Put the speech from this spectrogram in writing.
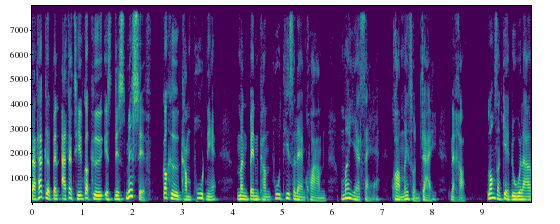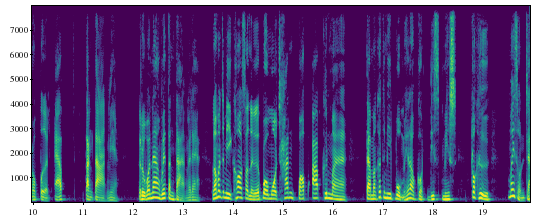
แต่ถ้าเกิดเป็น adjective ก็คือ is dismissive ก็คือคำพูดเนี้ยมันเป็นคำพูดที่แสดงความไม่แยแส ความไม่สนใจนะครับ ลองสังเกตดูเวลาเราเปิดแอปต่างๆ เนี่ย หรือว่าหน้าเว็บต่างๆก็ได้แล้วมันจะมีข้อเสนอโปรโมชั่น pop-up ขึ้นมา แต่มันก็จะมีปุ่มให้เรากด dismiss ก็คือไม่สนใจ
